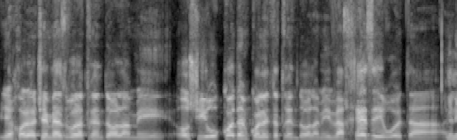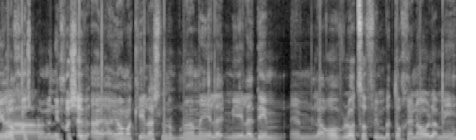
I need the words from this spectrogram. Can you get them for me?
יכול להיות שהם יעזבו לטרנד העולמי, או שיראו קודם כל את הטרנד העולמי, ואחרי זה יראו את ה... אני את לא ה- חושב, אני חושב, היום הקהילה שלנו בנויה מיל- מילדים, הם לרוב לא צופים בתוכן העולמי,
